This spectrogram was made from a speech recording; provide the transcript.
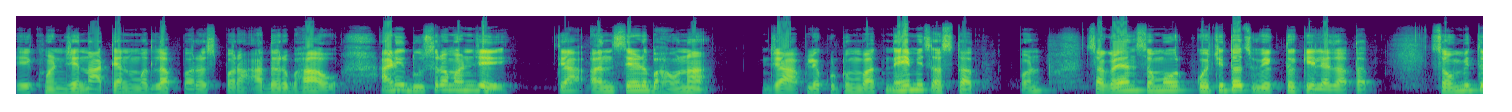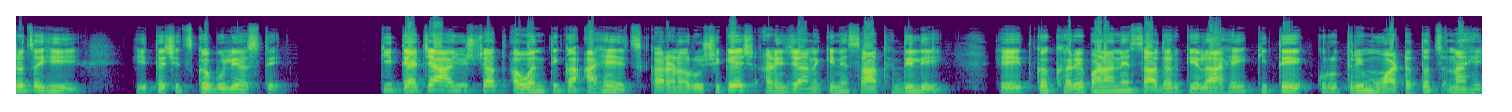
एक म्हणजे नात्यांमधला परस्पर आदरभाव आणि दुसरं म्हणजे त्या अनसेड भावना ज्या आपल्या कुटुंबात नेहमीच असतात पण सगळ्यांसमोर क्वचितच व्यक्त केल्या जातात. सौमित्रचंही ही तशीच कबुली असते. की त्याच्या आयुष्यात अवंतिका आहेच कारण ऋषिकेश आणि जानकीने साथ दिली. हे इतकं खरेपणाने सादर केलं आहे की ते कृत्रिम वाटतच नाही.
